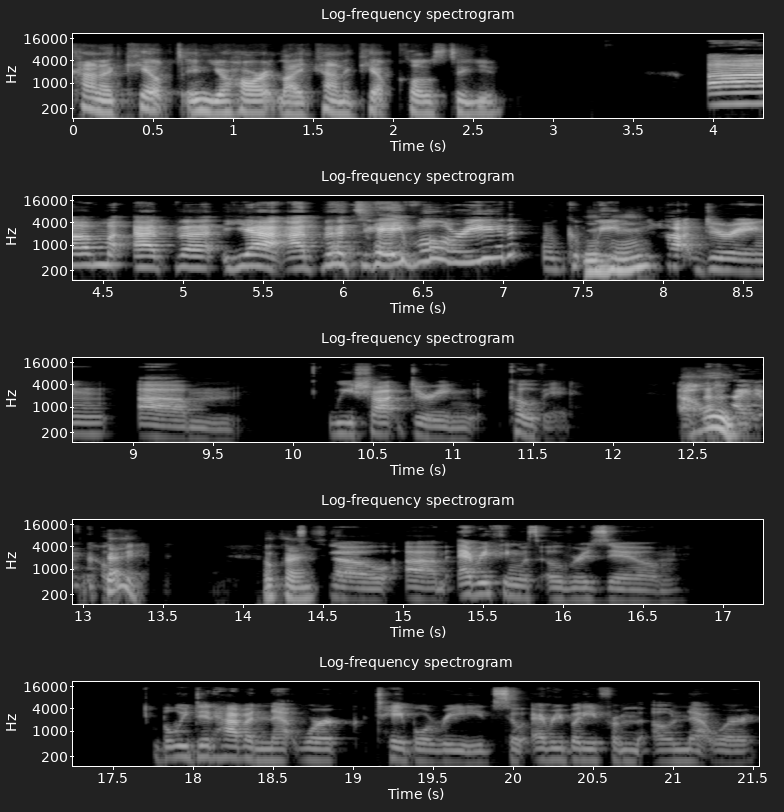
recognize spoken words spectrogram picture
kind of kept in your heart, like kind of kept close to you? Um, at the yeah, at the table read, we Mhm. shot during um, we shot during COVID. Oh, the COVID. okay. Okay. So um, everything was over Zoom, but we did have a network table read. So everybody from the own network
